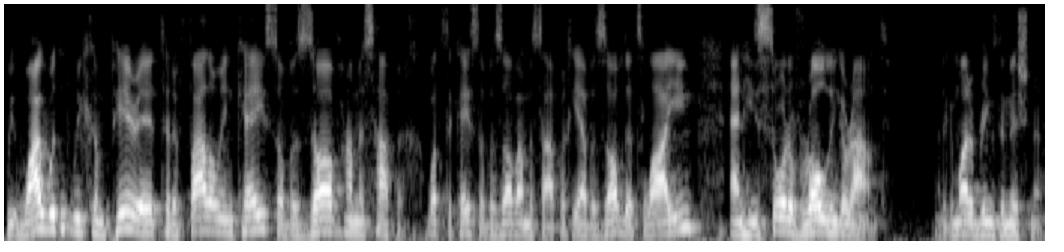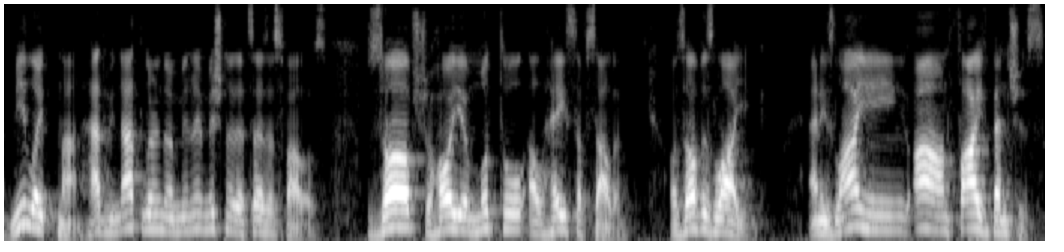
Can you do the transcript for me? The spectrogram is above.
Why wouldn't we compare it to the following case of a zav hameshapich? What's the case of a zav hameshapich? You have a zav that's lying and he's sort of rolling around. And the Gemara brings the Mishnah. Mi Had we not learned a Mishnah that says as follows. Zav Shahoya Mutul Al Hey Safsalim. A Zav is lying, and he's lying on five benches.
